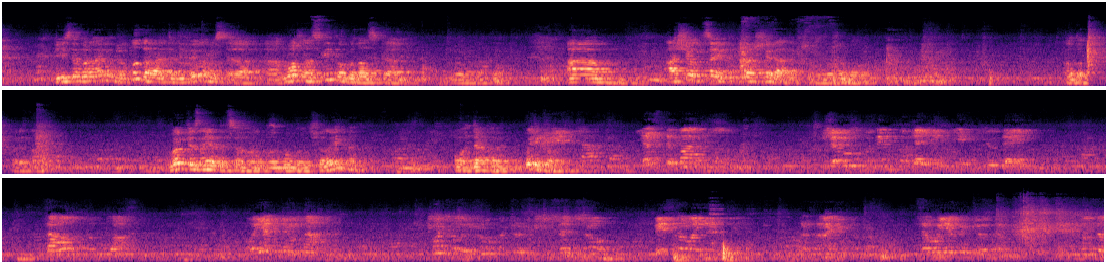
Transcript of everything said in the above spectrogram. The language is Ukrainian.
Після перегляду? Ну давай тоді дивимося. А, можна світло, будь ласка. А, а що цей перший ряд, якщо можна було? Отут, перед нами. Ви впізнаєте цього мабуть, чоловіка? О, дякую. Поїхали. Я Степанович. Живу в будинку для літніх людей. Загалом тут класно. Моя кімната. Хочу лежу, хочу сиджу. Мої. Не знаю. Це моє комп'ютер. Тут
